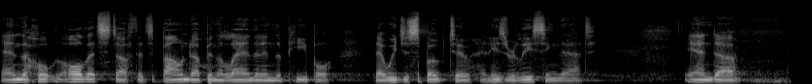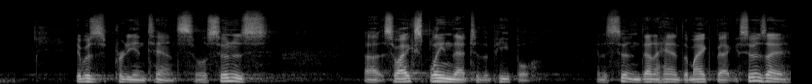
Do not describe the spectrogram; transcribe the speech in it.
and the whole, all that stuff that's bound up in the land and in the people that we just spoke to, and he's releasing that. And uh, it was pretty intense. Well, as soon as, uh, so I explained that to the people, and as soon then I handed the mic back. As soon as I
